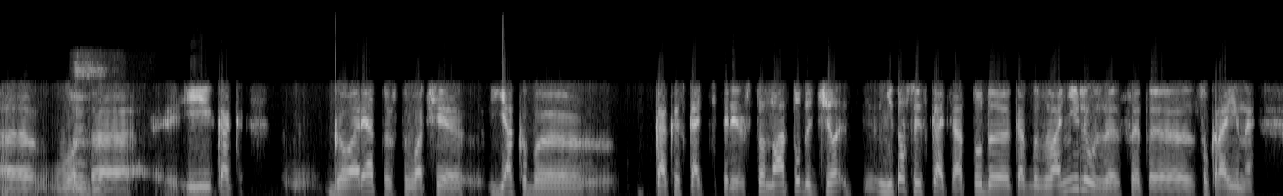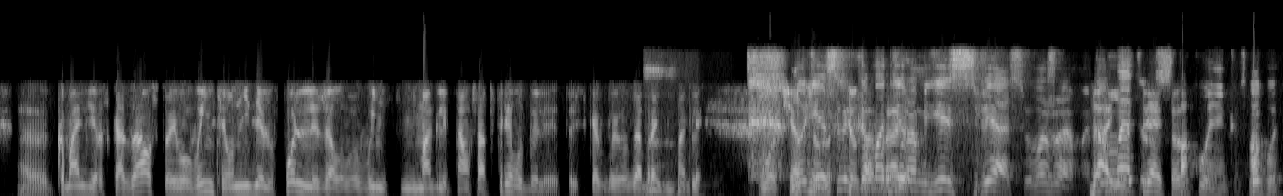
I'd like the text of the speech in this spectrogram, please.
Э, вот. Угу. И как говорят, то, что вообще якобы как искать теперь, что, ну оттуда не то что искать, оттуда как бы звонили уже с это с Украины, Э, командир сказал, что его вынесли, он неделю в поле лежал, его вынести не могли, потому что обстрелы были, то есть как бы его забрать не могли. Вот, Но все, если все командиром забрали. есть связь, уважаемый, да, есть связь, спокойненько, спокойно.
